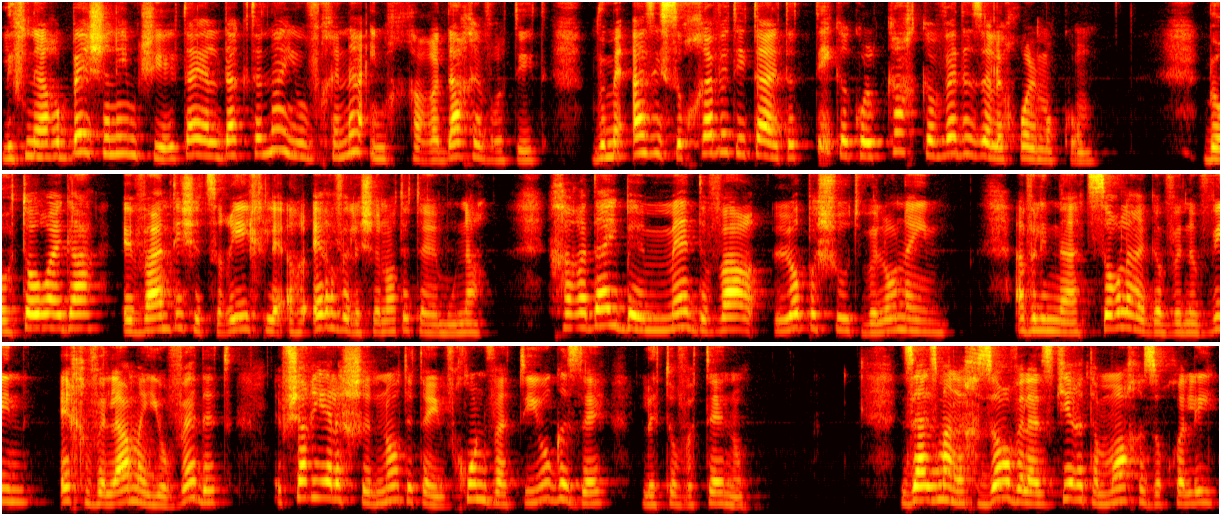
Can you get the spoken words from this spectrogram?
לפני הרבה שנים כשהיא הייתה ילדה קטנה היא אובחנה עם חרדה חברתית ומאז היא סוחבת איתה את התיק הכל כך כבד הזה לכל מקום. באותו רגע הבנתי שצריך לערער ולשנות את האמונה. חרדה היא באמת דבר לא פשוט ולא נעים. אבל אם נעצור לרגע ונבין איך ולמה היא עובדת, אפשר יהיה לשנות את האבחון והתיוג הזה לטובתנו. זה הזמן לחזור ולהזכיר את המוח הזוחלי,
